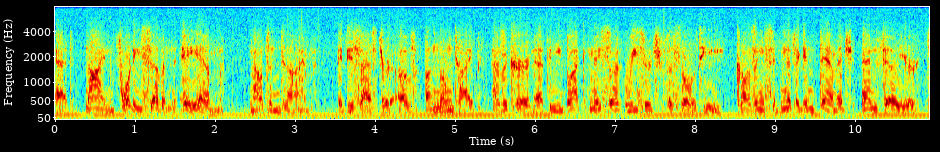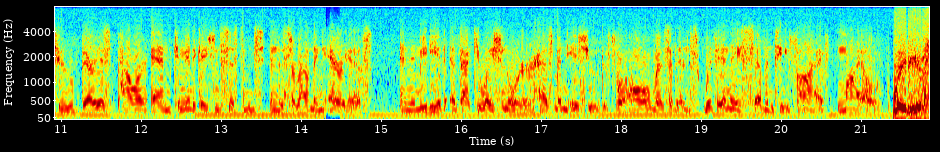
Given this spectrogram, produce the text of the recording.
At 9.47 a.m. Mountain Time, a disaster of unknown type has occurred at the Black Mesa Research Facility, causing significant damage and failure to various power and communication systems in the surrounding areas. An immediate evacuation order has been issued for all residents within a 75-mile radius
